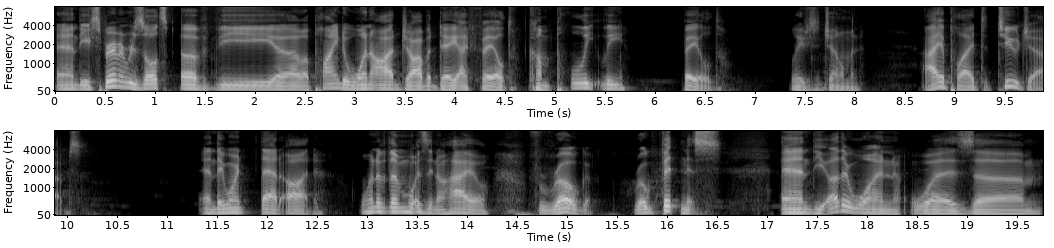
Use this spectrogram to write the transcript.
and the experiment results of the uh, applying to one odd job a day. I failed, completely failed ladies and gentlemen. I applied to two jobs, and they weren't that odd. One of them was in Ohio for Rogue, Rogue Fitness, and the other one was um,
